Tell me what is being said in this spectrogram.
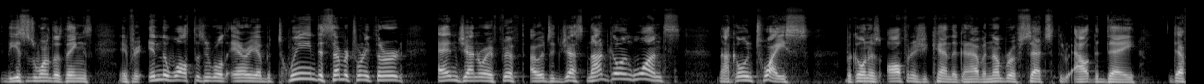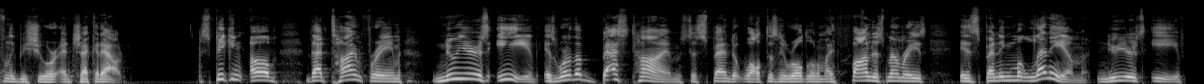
this is one of the things. If you're in the Walt Disney World area between December 23rd and January 5th, I would suggest not going once, not going twice, but going as often as you can. They're going to have a number of sets throughout the day. Definitely be sure and check it out. Speaking of that time frame, New Year's Eve is one of the best times to spend at Walt Disney World. One of my fondest memories is spending Millennium New Year's Eve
